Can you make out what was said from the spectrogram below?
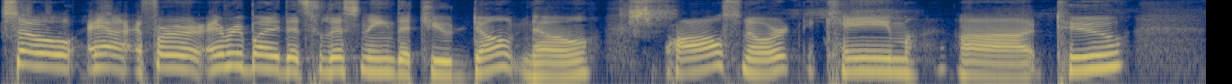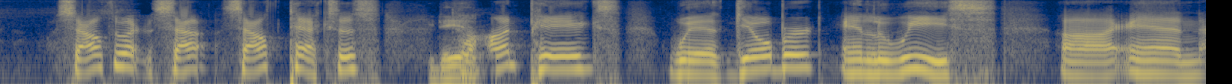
So, uh, for everybody that's listening that you don't know, Paul Snort came uh, to South, South, South Texas to hunt pigs with Gilbert and Luis. Uh, and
